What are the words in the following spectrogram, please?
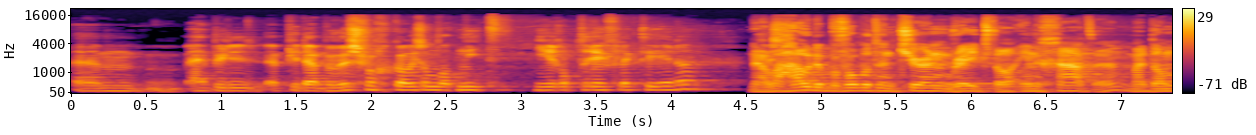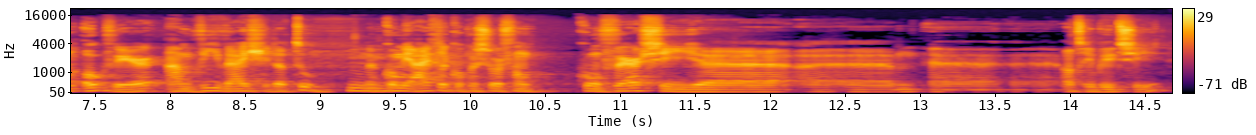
Ehm, heb, je, heb je daar bewust voor gekozen om dat niet hierop te reflecteren? Nou, we houden bijvoorbeeld een churn rate wel in de gaten, maar dan ook weer aan wie wijs je dat toe? Dan kom je eigenlijk op een soort van conversie-attributie.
